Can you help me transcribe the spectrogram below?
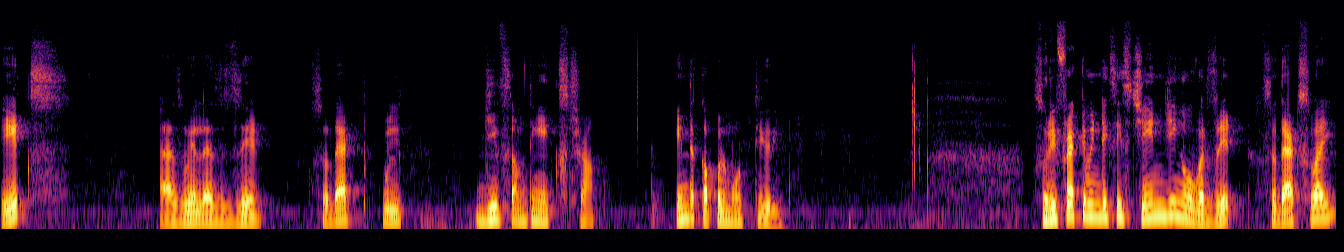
x as well as z. So, that will give something extra in the couple mode theory. So, refractive index is changing over z. So, that is why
